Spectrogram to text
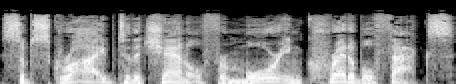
Subscribe to the channel for more incredible facts.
